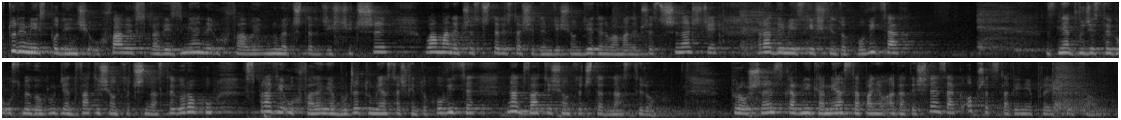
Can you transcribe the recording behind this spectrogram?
którym jest podjęcie uchwały w sprawie zmiany uchwały nr 43 łamane przez 471 łamane przez 13 Rady Miejskiej w Świętochłowicach z dnia 28 grudnia 2013 roku w sprawie uchwalenia budżetu miasta Świętochłowice na 2014 rok. Proszę skarbnika miasta panią Agatę Ślezak o przedstawienie projektu uchwały.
